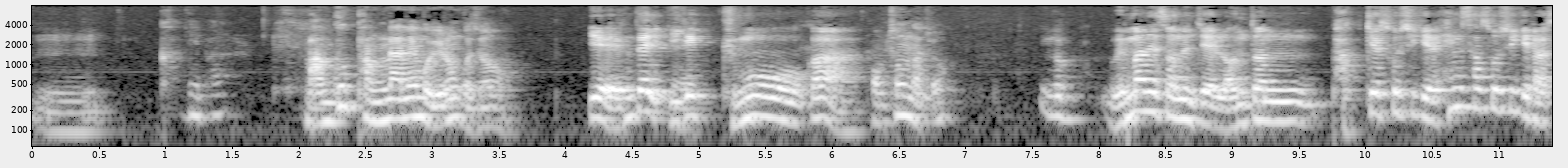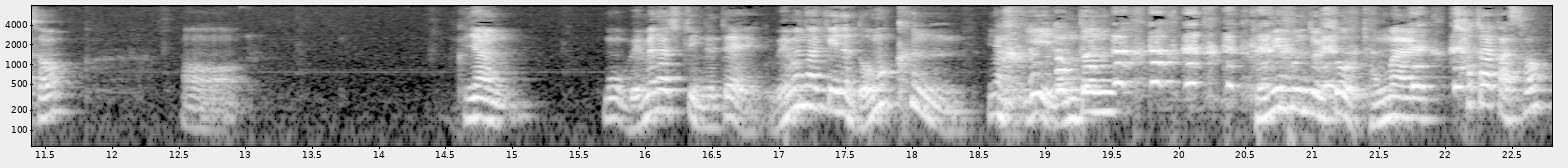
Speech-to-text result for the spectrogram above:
음, 카니발? 만국 박람회 뭐 이런 거죠. 예, 근데 이게 규모가 엄청나죠. 이거 웬만해서는 이제 런던 밖의 소식이 행사 소식이라서 어 그냥 뭐 외면할 수도 있는데 외면하기에는 너무 큰 그냥 이 런던 교민분들도 정말 찾아가서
